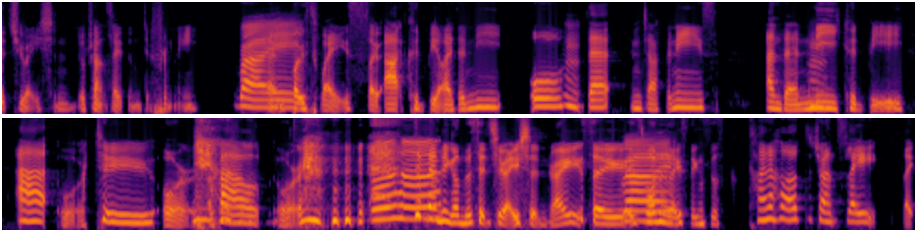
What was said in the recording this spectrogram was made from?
situation, you'll translate them differently, um, right both ways. So at could be either ni or Mm. de in Japanese, and then Mm. ni could be at or to or about or Uh-huh. depending on the situation, right? So it's one of those things that's kind of hard to translate, like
